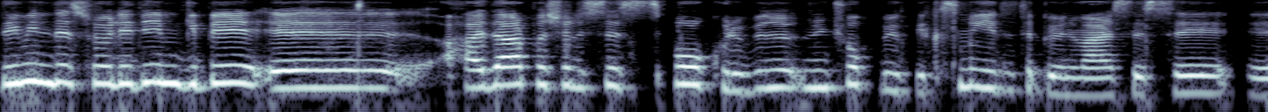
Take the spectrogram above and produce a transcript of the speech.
demin de söylediğim gibi e, Haydarpaşa Lisesi Spor Kulübü'nün çok büyük bir kısmı Yeditepe Üniversitesi e,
